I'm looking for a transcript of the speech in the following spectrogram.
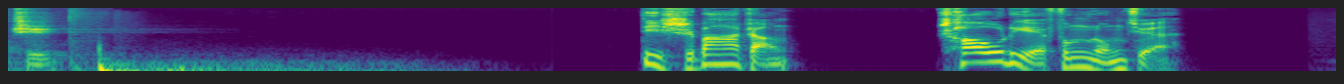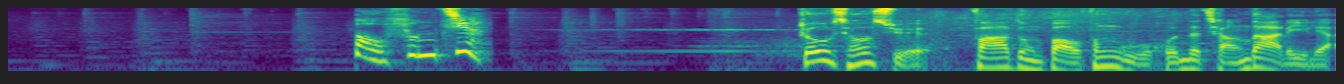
之。第十八章，超烈风龙卷。暴风剑。周小雪发动暴风武魂的强大力量，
